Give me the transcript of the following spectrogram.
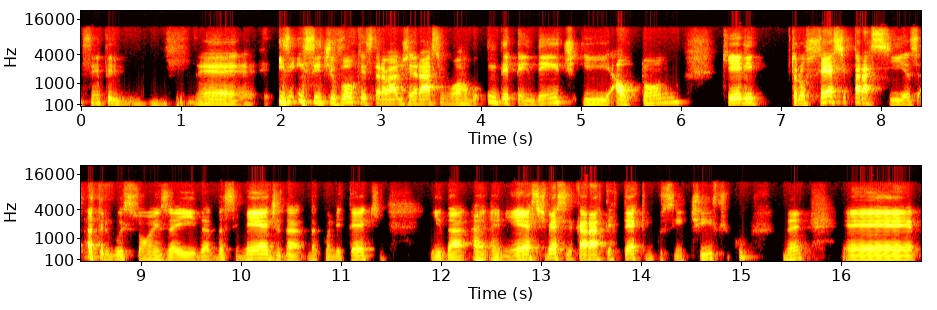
sempre né, incentivou que esse trabalho gerasse um órgão independente e autônomo, que ele trouxesse para si as atribuições aí da, da CIMED, da, da Conitec e da ANS, tivesse caráter técnico-científico. Né? É,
